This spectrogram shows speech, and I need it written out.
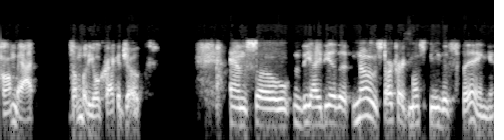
combat, somebody will crack a joke. And so the idea that no, Star Trek must be this thing,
